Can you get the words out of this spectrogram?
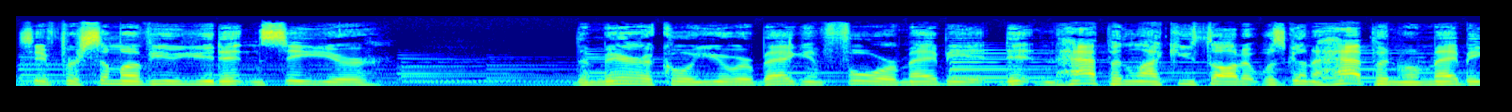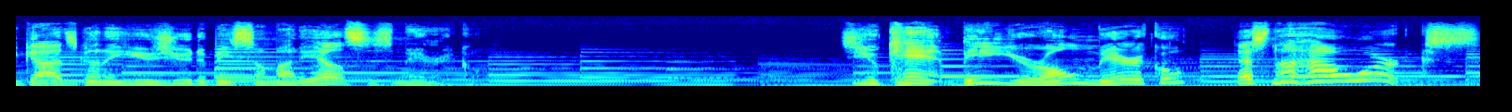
See, for some of you, you didn't see your the miracle you were begging for. Maybe it didn't happen like you thought it was going to happen. Well, maybe God's going to use you to be somebody else's miracle. So you can't be your own miracle. That's not how it works.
